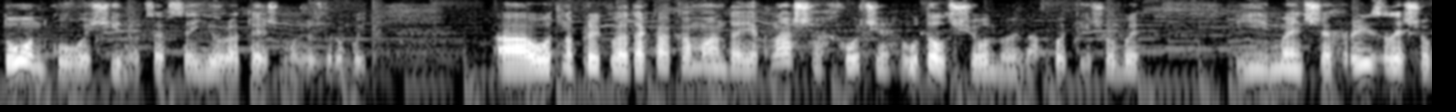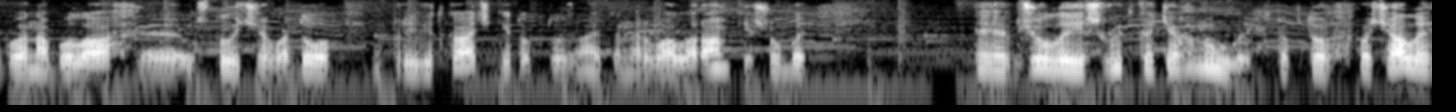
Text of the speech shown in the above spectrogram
тонку вощину, це все Юра теж може зробити. А от, наприклад, така команда, як наша, хоче утолщеною навпаки, щоб її менше гризли, щоб вона була е, устойчива до при відкачці, тобто, знаєте, не рвала рамки, щоб е, бджоли швидко тягнули, тобто почали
